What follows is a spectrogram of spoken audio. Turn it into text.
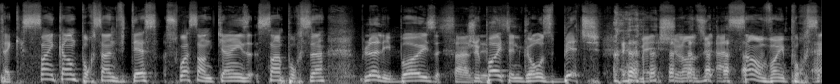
Fait que 50% de vitesse, 75, 100% Puis là, les boys, je 110. veux pas être une grosse bitch, mais je suis rendu à 120% Hein?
